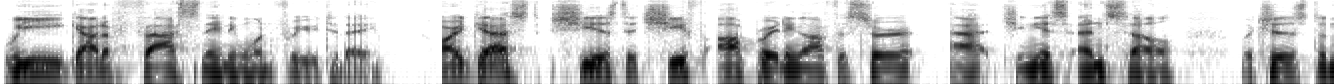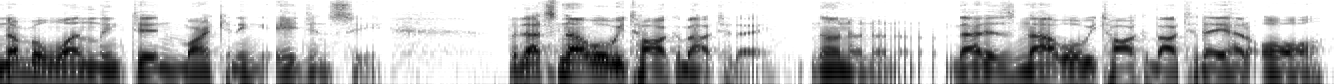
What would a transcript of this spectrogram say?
we got a fascinating one for you today. Our guest, she is the Chief Operating Officer at Genius Encel, which is the number one LinkedIn marketing agency. But that's not what we talk about today. No, no, no, no, no. That is not what we talk about today at all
